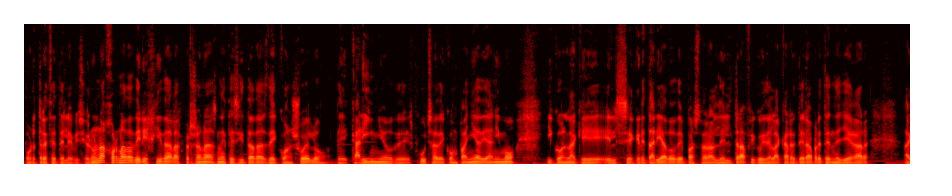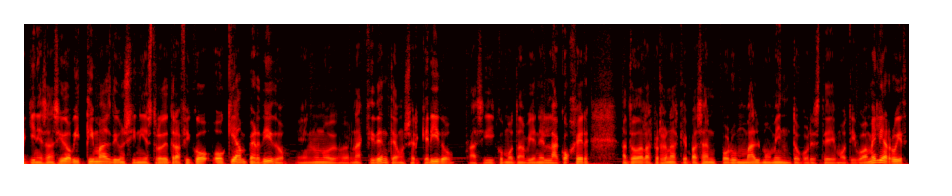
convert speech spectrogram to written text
por 13 Televisión. Una jornada dirigida a las personas necesitadas de consuelo, de cariño, de escucha, de compañía, de ánimo y con la que el Secretariado de Pastoral del tráfico y de la carretera pretende llegar a quienes han sido víctimas de un siniestro de tráfico o que han perdido en un, accidente a un ser querido, así como también el acoger a todas las personas que pasan por un mal momento por este motivo. Amelia Ruiz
